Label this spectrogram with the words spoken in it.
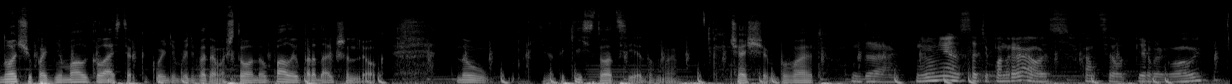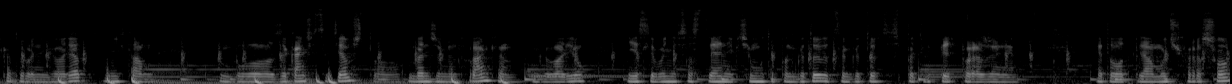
ночью поднимал кластер какой-нибудь, потому что он упал и продакшн лег. Ну, какие-то такие ситуации, я думаю, чаще бывают. Да. Ну, мне, кстати, понравилось в конце вот первой главы, которую они говорят, у них там было заканчивается тем, что Бенджамин Франклин говорил, если вы не в состоянии к чему-то подготовиться, готовьтесь потерпеть поражение. Это вот прям очень хорошо.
